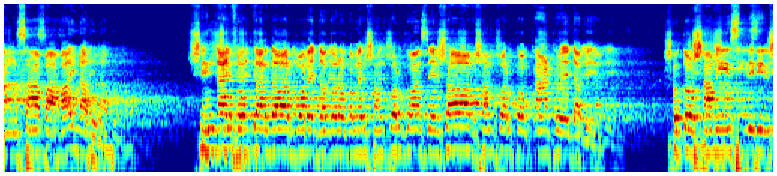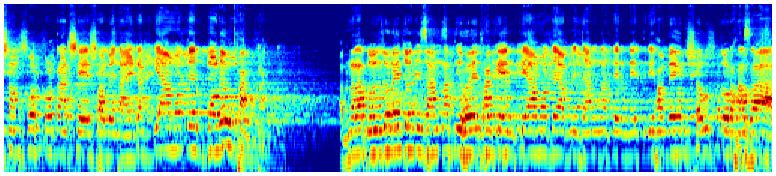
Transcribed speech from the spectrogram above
আনসা বাবাই না সিংগায় ফটকার দেওয়ার পরে যত রকমের সম্পর্ক আছে, সব সম্পর্ক কাঠ হয়ে যাবে। শুধু স্বামী স্ত্রীর সম্পর্কটা শেষ হবে না, এটা কেয়ামতের পরেও থাকবে। আপনারা দুইজনে যদি জান্নাতি হয়ে থাকেন, কেয়ামতে আপনি জান্নাতের নেত্রী হবেন, সত্তর হাজার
